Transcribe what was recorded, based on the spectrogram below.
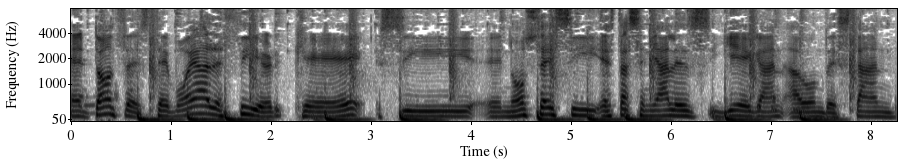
Entonces, te voy a decir que si, eh, no sé si estas señales llegan a donde están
